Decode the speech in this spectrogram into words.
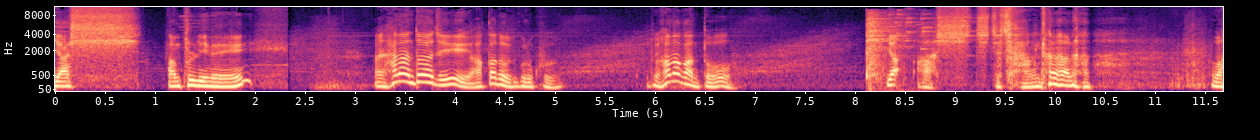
야씨 안 풀리네. 아니 하나는 떠야지. 아까도 그렇고. 또 하나가 안 떠. 야 아씨 진짜 장난하나. 와.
